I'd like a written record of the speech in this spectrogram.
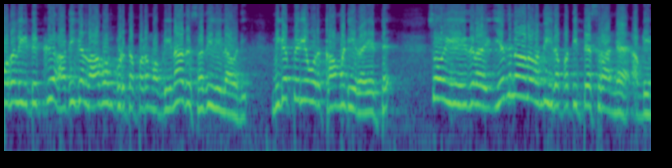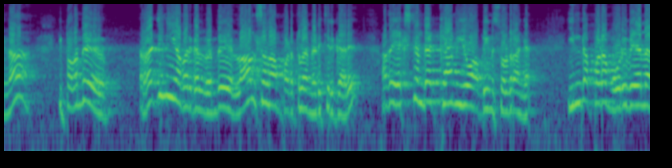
முதலீட்டுக்கு அதிக லாபம் கொடுத்த படம் அப்படின்னா அது சதி லீலாவதி. மிகப்பெரிய ஒரு காமெடி ரயட்டு ஸோ இதில் எதனால வந்து இதை பற்றி பேசுகிறாங்க அப்படின்னா இப்போ வந்து ரஜினி அவர்கள் வந்து லால் சலாம் படத்தில் நடிச்சிருக்காரு. அதை எக்ஸ்டெண்டட் கேமியோ அப்படின்னு சொல்கிறாங்க இந்த படம் ஒருவேளை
